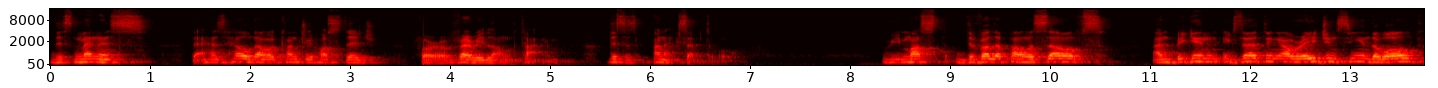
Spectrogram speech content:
this menace that has held our country hostage for a very long time. This is unacceptable. We must develop ourselves and begin exerting our agency in the world.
